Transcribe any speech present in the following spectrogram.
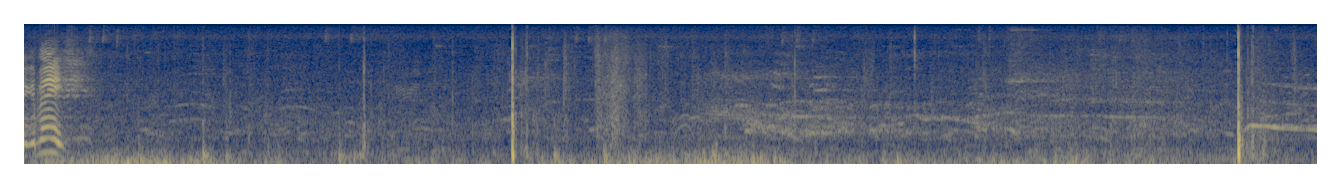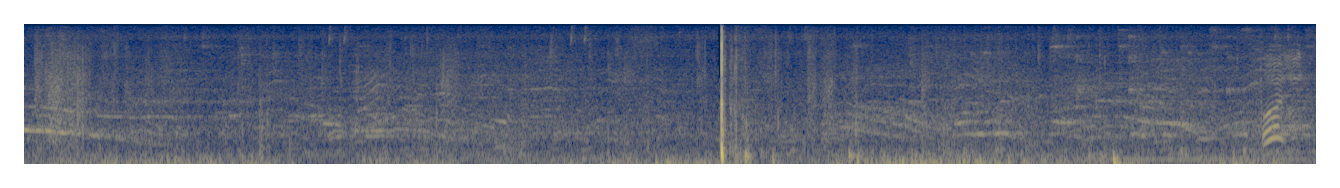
Second base. Push.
